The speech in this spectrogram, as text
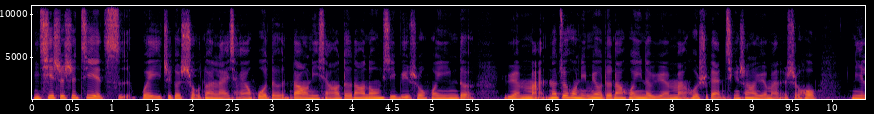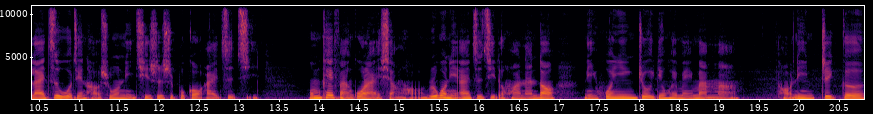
你其实是借此为这个手段来想要获得到你想要得到的东西，比如说婚姻的圆满。那最后你没有得到婚姻的圆满，或是感情上的圆满的时候。你来自我检讨，说你其实是不够爱自己。我们可以反过来想哈，如果你爱自己的话，难道你婚姻就一定会美满吗？好，你这个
